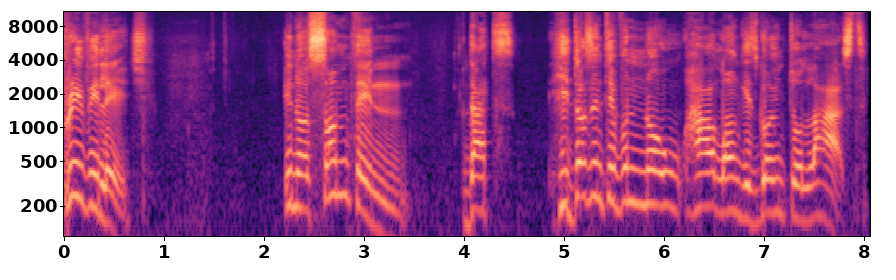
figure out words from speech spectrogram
privilege, you know, something that he doesn't even know how long it's going to last,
